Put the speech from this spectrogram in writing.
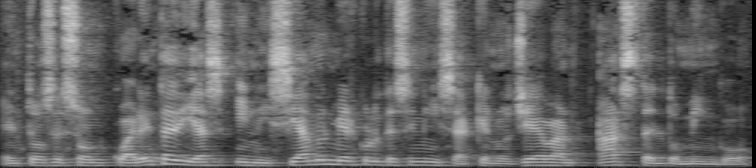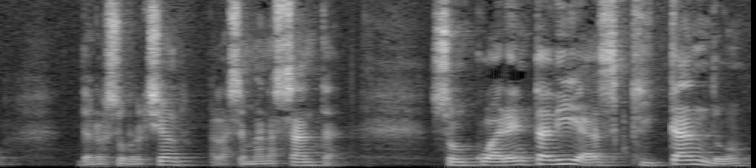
Entonces son 40 días iniciando el miércoles de ceniza que nos llevan hasta el domingo de resurrección, a la Semana Santa. Son 40 días quitando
